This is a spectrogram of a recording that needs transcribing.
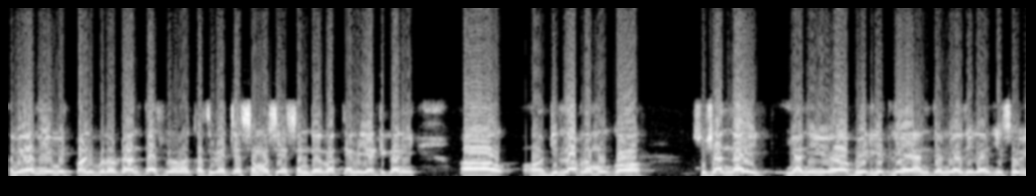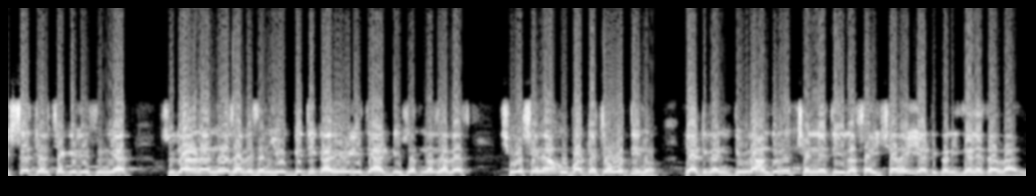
आणि अनियमित पाणी पुरवठा आणि त्याचबरोबर कचऱ्याच्या समस्ये संदर्भात त्यांनी या ठिकाणी जिल्हा प्रमुख सुशांत नाईक यांनी भेट घेतली आहे आणि त्यांनी अधिकाऱ्यांची सविस्तर चर्चा केली असून यात सुधारणा न झाल्यास आणि योग्य ती कार्यवाही येत्या आठ दिवसात न झाल्यास शिवसेना उभाट्याच्या वतीनं या ठिकाणी तीव्र आंदोलन छेडण्यात येईल असा इशाराही या ठिकाणी देण्यात आला आहे.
